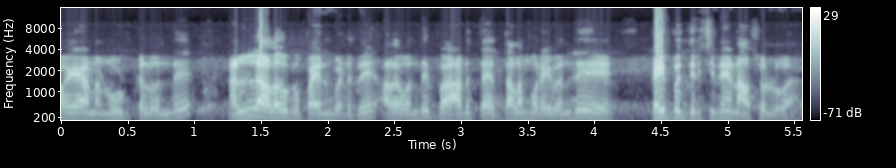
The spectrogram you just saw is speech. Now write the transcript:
வகையான நூட்கள் வந்து நல்ல அளவுக்கு பயன்படுது. அதை வந்து இப்போ அடுத்த தலைமுறை வந்து கைப்பற்றிருச்சுன்னே நான் சொல்லுவேன்.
